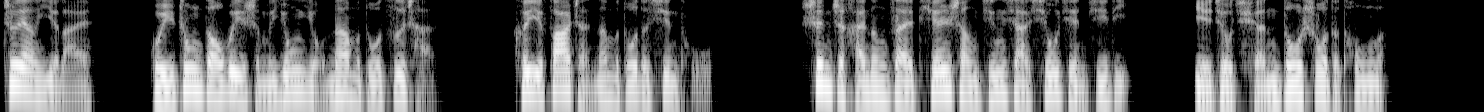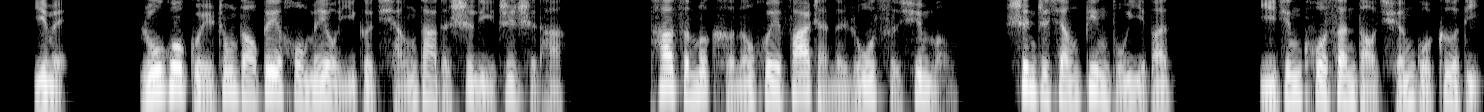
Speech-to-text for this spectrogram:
这样一来，鬼众道为什么拥有那么多资产，可以发展那么多的信徒，甚至还能在天上惊下修建基地，也就全都说得通了。因为如果鬼众道背后没有一个强大的势力支持他，他怎么可能会发展的如此迅猛，甚至像病毒一般，已经扩散到全国各地？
